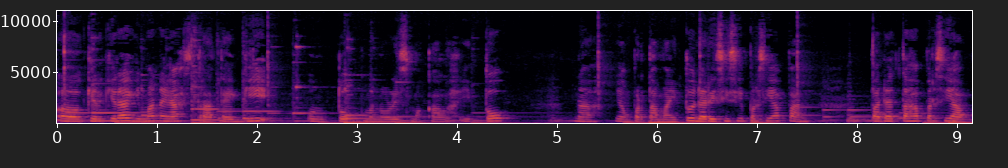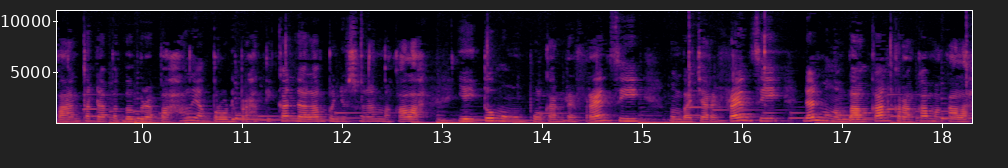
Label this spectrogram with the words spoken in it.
eh, kira-kira gimana ya strategi untuk menulis makalah itu? Nah, yang pertama itu dari sisi persiapan. Pada tahap persiapan, terdapat beberapa hal yang perlu diperhatikan dalam penyusunan makalah, yaitu mengumpulkan referensi, membaca referensi, dan mengembangkan kerangka makalah.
